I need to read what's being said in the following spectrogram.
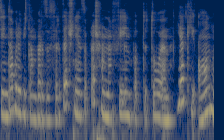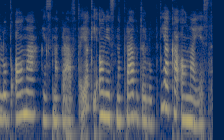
Dzień dobry, witam bardzo serdecznie. Zapraszam na film pod tytułem Jaki on lub ona jest naprawdę? Jaki on jest naprawdę lub jaka ona jest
